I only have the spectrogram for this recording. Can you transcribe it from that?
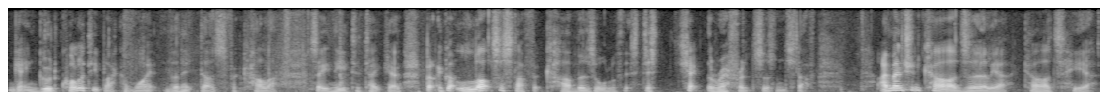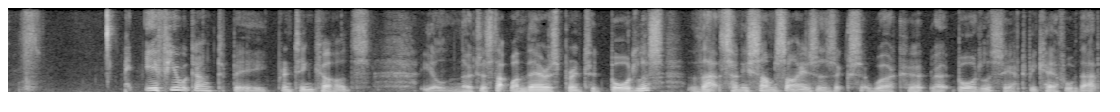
in getting good quality black and white than it does for colour. So you need to take care. But I've got lots of stuff that covers all of this. Just check the references and stuff. I mentioned cards earlier, cards here. If you were going to be printing cards, you'll notice that one there is printed borderless. That's only some sizes work at, borderless, so you have to be careful with that.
